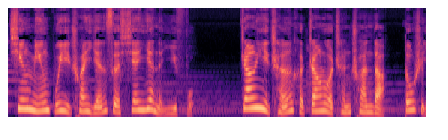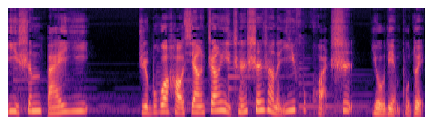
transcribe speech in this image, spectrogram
清明不宜穿颜色鲜艳的衣服。张逸晨和张洛尘穿的。都是一身白衣，只不过好像张逸晨身上的衣服款式有点不对。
